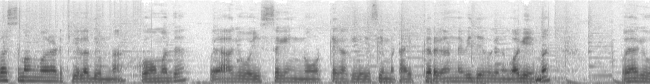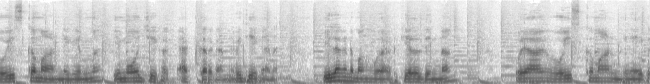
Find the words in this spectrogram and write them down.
පස්ස මං ඔයාලට කියලා දුන්න කොහොමද? ඔයාගේ වොයිස් එකෙන් නෝට් එකක් ලේසිම ටයිප් කරගන්න විදිව ගැන වගේම ඔයාගේ වොයිස් කමාන්ඩ් එකෙන්ම ඉමෝජි එකක් ඇඩ් කරගන්න විදිය ගැන. ඊළඟට මං ඔයාට කියලා දෙන්නම් ඔයාගේ වොයිස් කමාන්ඩ් දෙන එක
